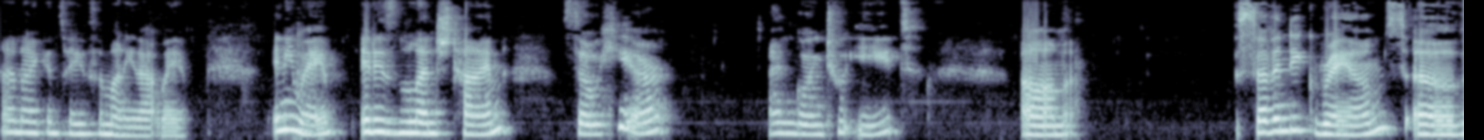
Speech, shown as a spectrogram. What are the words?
and I can save some money that way. Anyway, it is lunchtime, so here I'm going to eat um, 70 grams of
